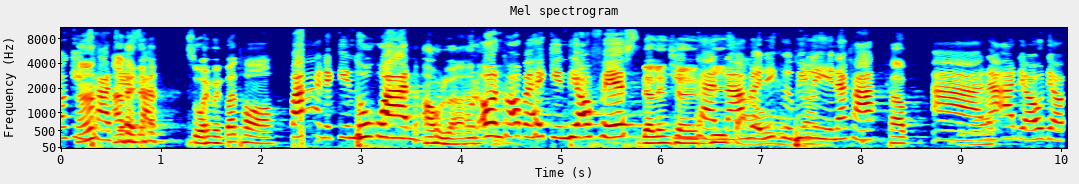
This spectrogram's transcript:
ต้องกินฮะชาเจอะไรสันะนสวยเหมือนป้าทอ ป้าเนี่ยกินทุกวันเอาละคุณอ้นเขาเอาไปให้กินที่ออฟฟิศเดี๋ยวเรียนเชิญกินแทนพี่สาว น้ำเลยนี่คือพี่ลีนะคะ ครับ อ่านะอะเดี๋ยวเดี๋ยว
